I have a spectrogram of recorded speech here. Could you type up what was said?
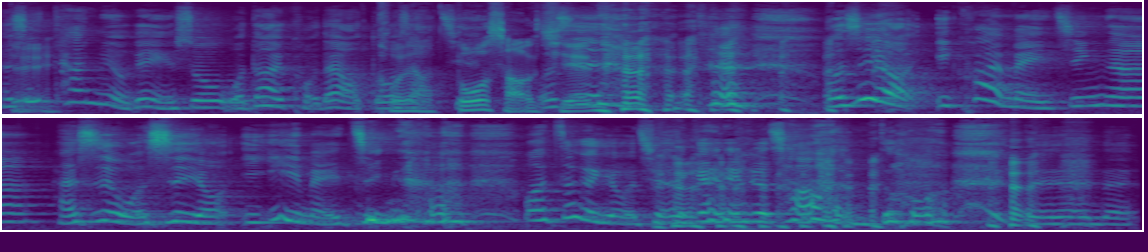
可是他没有跟你说我到底口袋有多多少少钱，多少我是钱？我是有一块美金呢，还是我是有一亿美金呢？哇，这个有钱的概念就差很多。对 对对。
